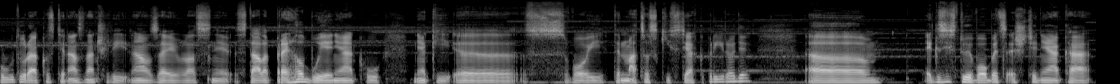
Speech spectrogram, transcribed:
kultúra, ako ste naznačili, naozaj vlastne stále prehlbuje nejakú, nejaký e, svoj, ten macovský vzťah k prírode. E, existuje vôbec ešte nejaká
